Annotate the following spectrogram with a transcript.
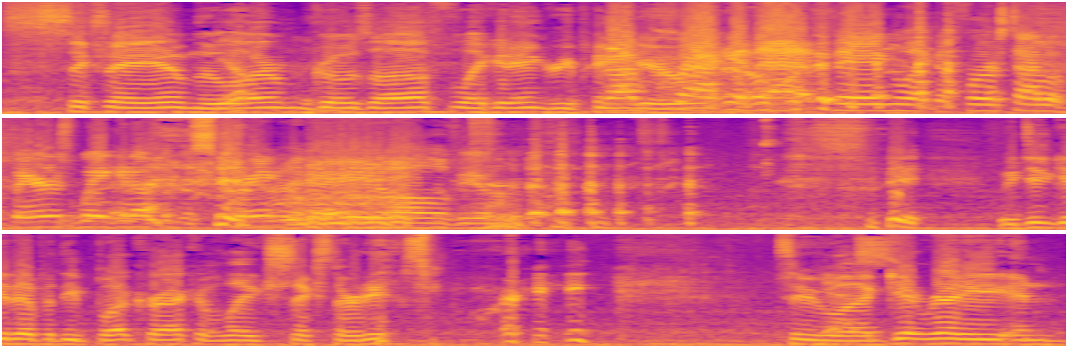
6 a.m. The Yep. alarm goes off like an angry I'm penguin. cracking that thing like the first time a bear's waking up in the spring. We're all of you. We did get up at the butt crack of like 6:30 this morning to Yes. uh, get ready and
